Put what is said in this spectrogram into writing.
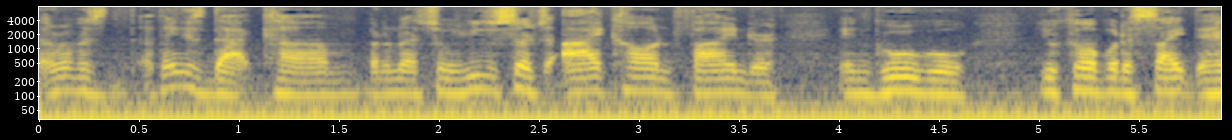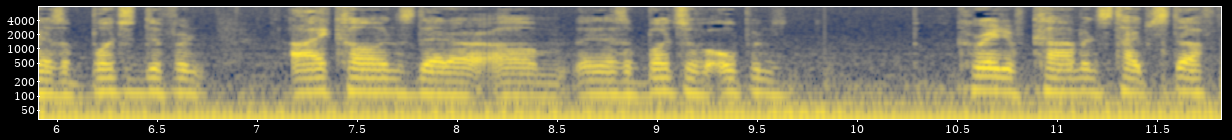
I don't know if it's I think it's .com, but I'm not sure. If you just search Icon Finder in Google, you'll come up with a site that has a bunch of different icons that are um, and there's a bunch of open Creative Commons type stuff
